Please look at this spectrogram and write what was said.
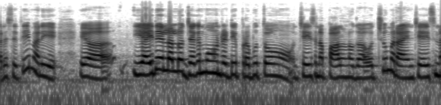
పరిస్థితి. మరి ఈ ఐదేళ్ళలో జగన్మోహన్ రెడ్డి ప్రభుత్వం చేసిన పాలన కావచ్చు మరి ఆయన చేసిన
